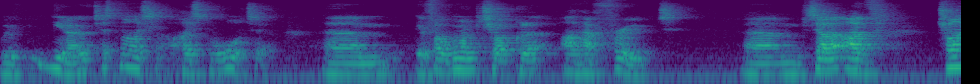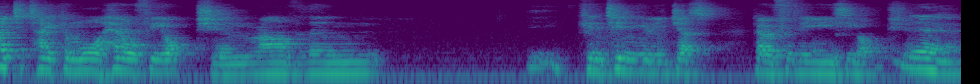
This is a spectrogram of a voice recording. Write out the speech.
with, you know, just nice iced water. Um, if I want chocolate, I'll have fruit. Um, so I've tried to take a more healthy option rather than continually just go for the easy option. Yeah.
